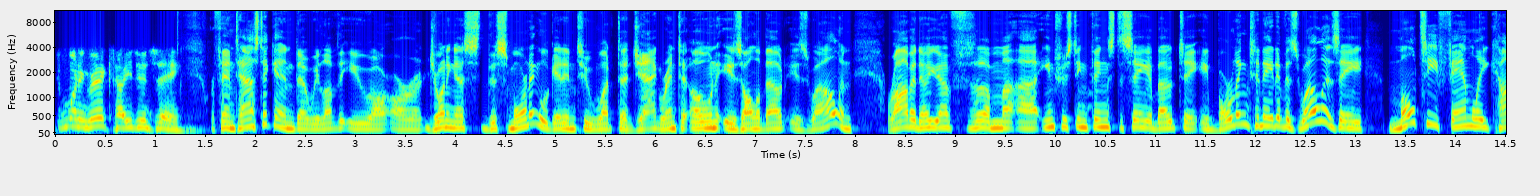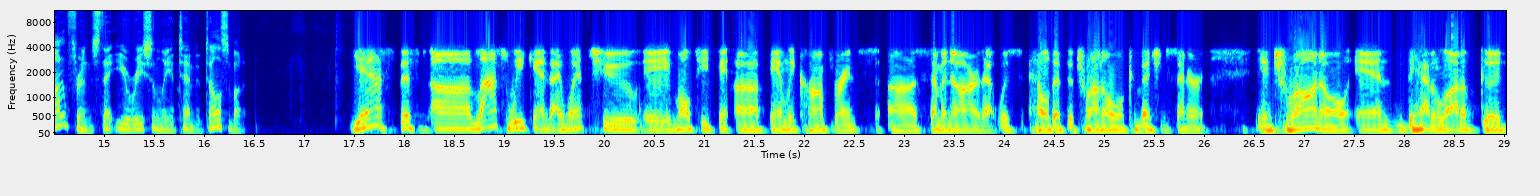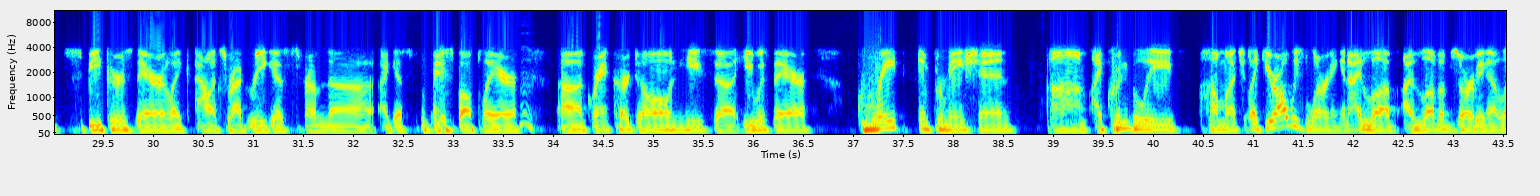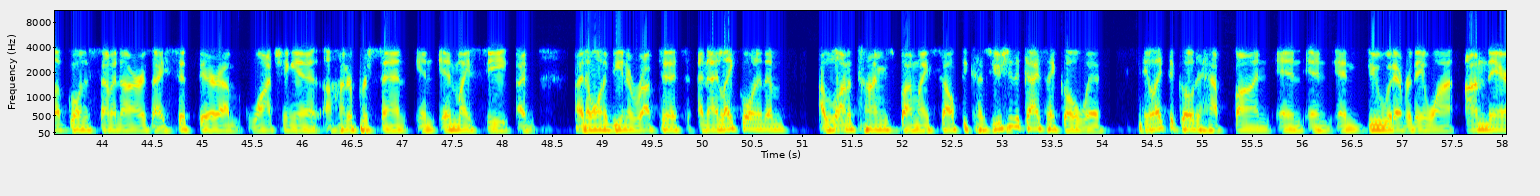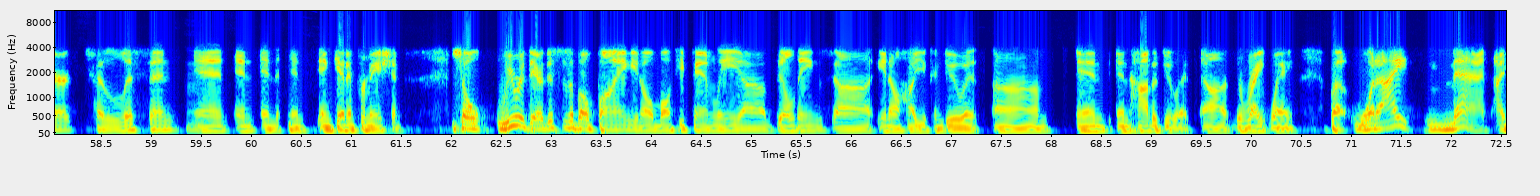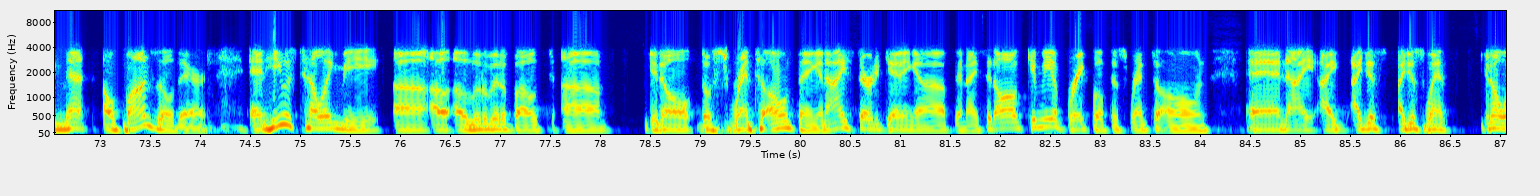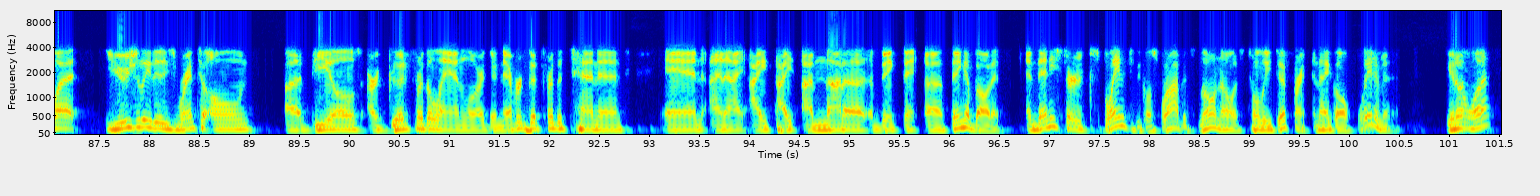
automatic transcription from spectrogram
Good morning, Rick. How are you doing today? We're fantastic, and uh, we love that you are, are, joining us this morning. We'll get into what uh, JAAG Rent to Own is all about as well. And Rob, I know you have some uh, interesting things to say about a, a, Burlington native as well as a multi-family conference that you recently attended. Tell us about it. Yes, this uh, last weekend I went to a multi-family uh, conference uh, seminar that was held at the Toronto Convention Center in Toronto, and they had a lot of good speakers there, like Alex Rodriguez from the, I guess, the baseball player, hmm. uh, Grant Cardone. He's uh, he was there. Great information. Um, I couldn't believe how much. Like you're always learning, and I love I love absorbing. I love going to seminars. I sit there, I'm watching it 100 percent in in my seat. I I don't want to be interrupted, and I like going to them a lot of times by myself because usually the guys I go with they like to go to have fun and and and do whatever they want. I'm there to listen mm. and, and and and and get information. So we were there. This is about buying, you know, multifamily uh, buildings. Uh, you know how you can do it, um, and and how to do it uh, the right way. But what I met, I met Alphonso there, and he was telling me uh, a, a, little bit about. Uh, you know, this rent to own thing. And I started getting up and I said, Oh, give me a break about this rent to own. And I, I, I just, I just went, you know what? Usually these rent to own uh, deals are good for the landlord. They're never good for the tenant. And, and I, I, I I'm not a, a big th- uh, thing about it. And then he started explaining to me, he goes, Rob, it's no, no, it's totally different. And I go, wait a minute. You know what?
